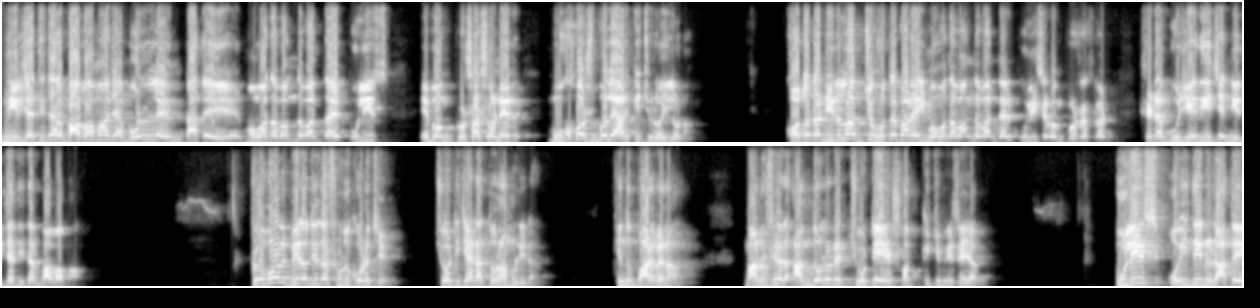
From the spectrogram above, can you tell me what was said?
নির্যাতিতার বাবা মা যা বললেন, তাতে মমতা বন্দ্যোপাধ্যায়, পুলিশ এবং প্রশাসনের মুখোশ বলে আর কিছু রইল না। কতটা নির্লজ্জ হতে পারে এই মমতা বন্দ্যোপাধ্যায়ের পুলিশ এবং প্রশাসন, সেটা বুঝিয়ে দিয়েছে নির্যাতিতার বাবা মা প্রবল বিরোধিতা শুরু করেছে চটিচাটা তোলামুলিরা কিন্তু পারবে না। মানুষের আন্দোলনের চোটে সবকিছু ভেসে যাবে। পুলিশ ওই দিন রাতে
